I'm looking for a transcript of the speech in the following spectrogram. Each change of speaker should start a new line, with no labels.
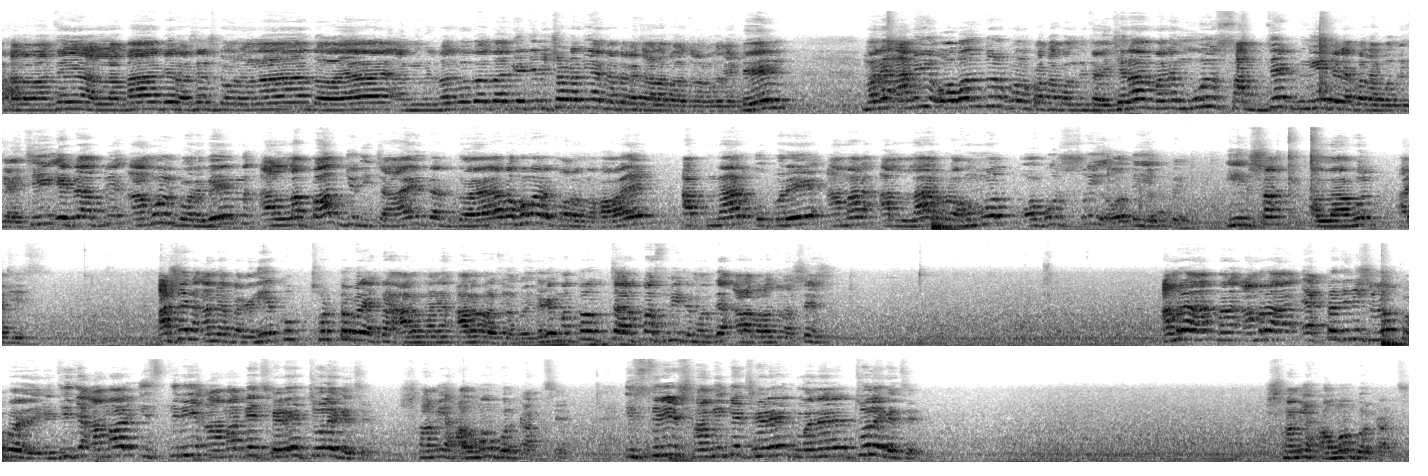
ভালো দয়ায় আমি বিষয়টা নিয়ে আপনার কাছে মানে আমি অবান্তর কোনো কথা বলতে চাইছি না। মানে মূল সাবজেক্ট নিয়ে যেটা কথা বলতে চাইছি, এটা আপনি আমল করবেন। আল্লাহ পাক যদি চায়, তার দয়া রহমার করম হয়। আপনার উপরে আমার আল্লাহর রহমত অবশ্যই হতেই হবে। আল্লাহুল আজিজ। আসেন, আমি আপনাকে নিয়ে খুব ছোট্ট করে একটা আর মানে আলাপ আলোচনা করি। মাত্র চার পাঁচ মিনিটের মধ্যে আলাপ আলোচনা শেষ। আমরা মানে আমরা একটা জিনিস লক্ষ্য করে দেখেছি যে, আমার স্ত্রী আমাকে ছেড়ে চলে গেছে। স্বামী হাউমাউ করে কাঁদছে। স্ত্রী স্বামীকে ছেড়ে মানে চলে গেছে। স্বামী হাউমাউ কাঁদছে।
